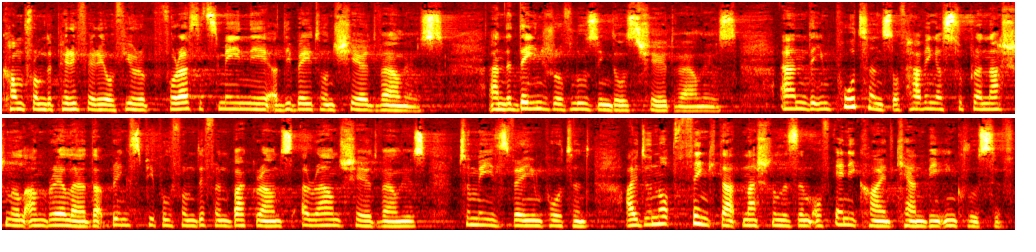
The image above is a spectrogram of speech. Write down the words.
come from the periphery of Europe, for us it's mainly a debate on shared values and the danger of losing those shared values. And the importance of having a supranational umbrella that brings people from different backgrounds around shared values, to me, is very important. I do not think that nationalism of any kind can be inclusive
